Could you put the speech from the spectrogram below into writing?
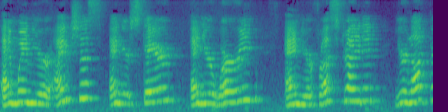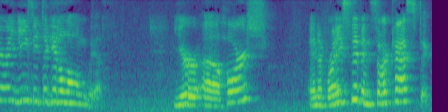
And when you're anxious and you're scared and you're worried and you're frustrated, you're not very easy to get along with. You're uh, harsh and abrasive and sarcastic.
